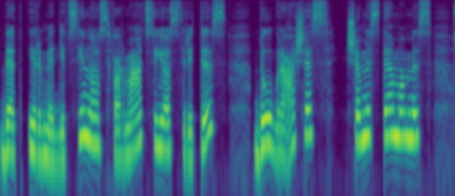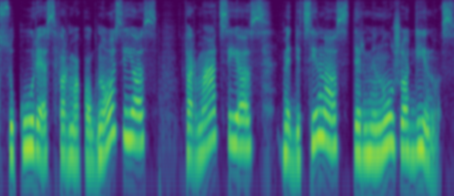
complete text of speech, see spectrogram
bet ir medicinos, farmacijos sritis, daug rašęs šiomis temomis, sukūręs farmakognozijos, farmacijos, medicinos terminų žodynus.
